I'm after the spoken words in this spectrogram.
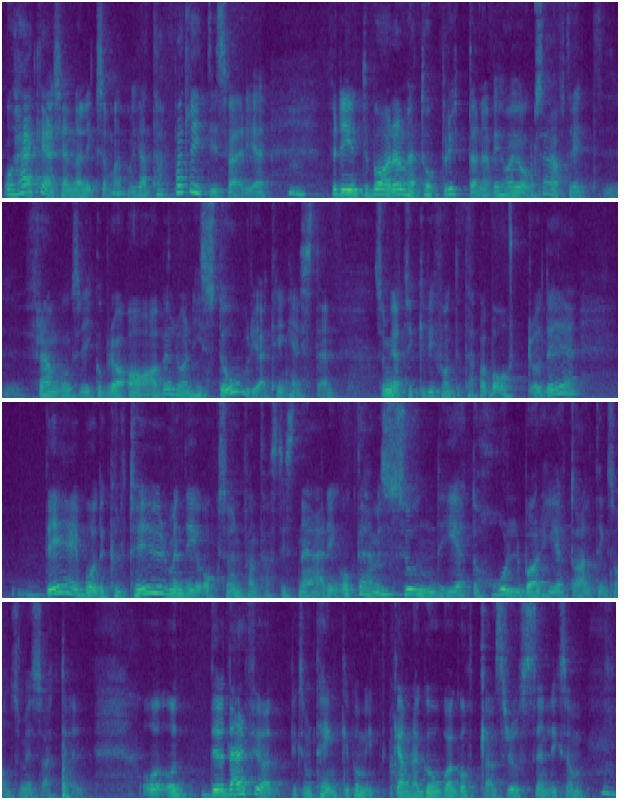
Och här kan jag känna liksom att vi har tappat lite i Sverige. Mm. För det är ju inte bara de här toppryttarna, vi har ju också haft rätt framgångsrik och bra avel och en historia kring hästen som jag tycker vi får inte tappa bort. Och det, det är både kultur men det är också en fantastisk näring. Och det här med Mm. sundhet och hållbarhet och allting sånt som är så aktuellt. Och, och det är därför jag liksom tänker på mitt gamla goa Gotlandsrussen, liksom Mm.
